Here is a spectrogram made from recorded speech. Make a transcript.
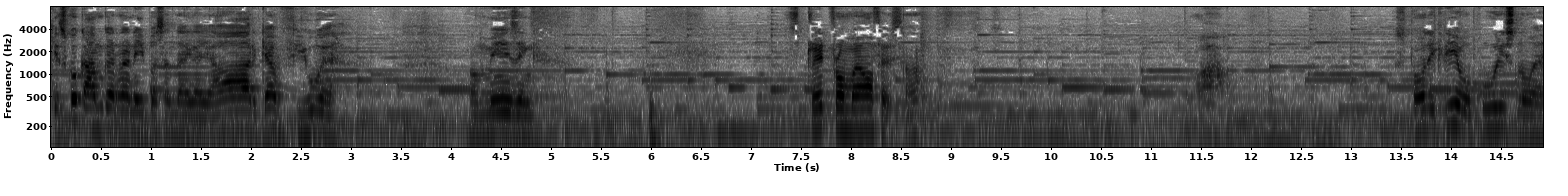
किसको काम करना नहीं पसंद आएगा? यार, क्या व्यू है? Amazing straight from my office हाँ स्नो दिख रही है, वो पूरी स्नो है।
